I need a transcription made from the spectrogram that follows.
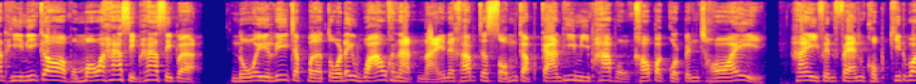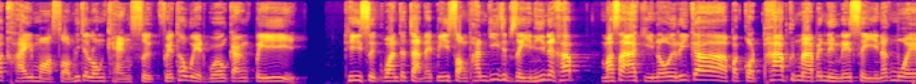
นาทีนี้ก็ผมมองว่า 50-50อะโนเอิริจะเปิดตัวได้ว้าวขนาดไหนนะครับ จะสมกับการที่มีภาพของเขาปรากฏเป็นช้อย ให้แฟนๆขบคิดว่าใครเหมาะสมที่จะลงแข่งศึกเฟเธอร์เวทเวิลด์กลางปี ที่ศึกวันจะจัดในปี 2024 นี้นะครับ มาซาอากิโนเอิริก็ปรากฏภาพขึ้นมาเป็นหนึ่งใน 4 นักมวย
